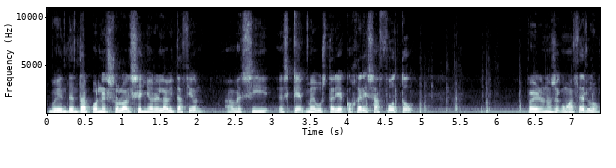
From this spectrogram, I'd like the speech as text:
Voy a intentar poner solo al señor en la habitación. A ver si... Es que me gustaría coger esa foto. Pero no sé cómo hacerlo.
